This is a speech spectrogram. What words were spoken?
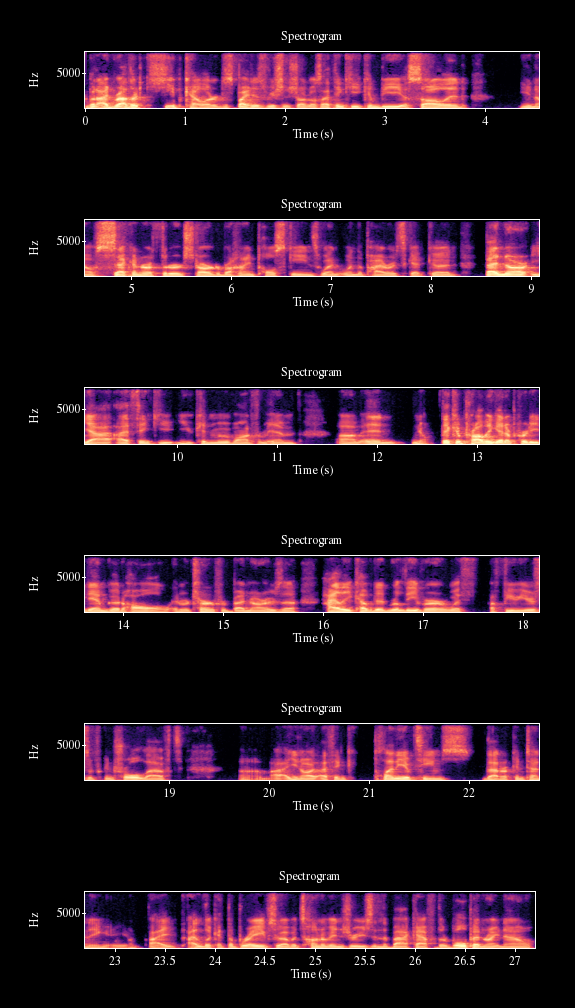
but I'd rather keep Keller despite his recent struggles. I think he can be a solid, you know, second or third starter behind Paul Skenes when when the Pirates get good. Bednar, yeah, I think you you can move on from him. Um, and you know they could probably get a pretty damn good haul in return for Bednar, who's a highly coveted reliever with a few years of control left. Um, I, you know, I, I, think plenty of teams that are contending. You know, I I look at the Braves who have a ton of injuries in the back half of their bullpen right now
